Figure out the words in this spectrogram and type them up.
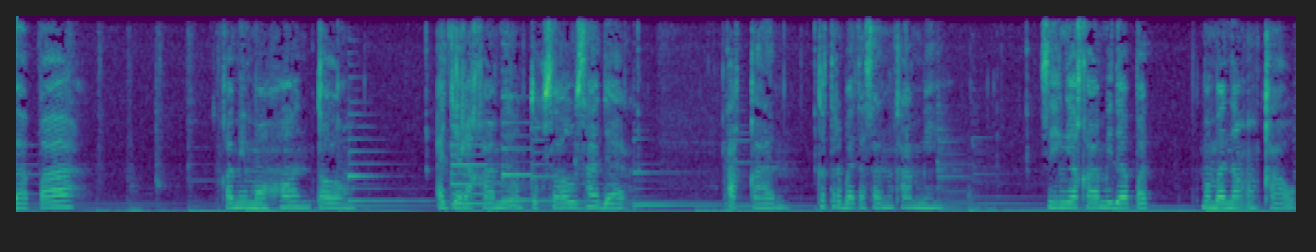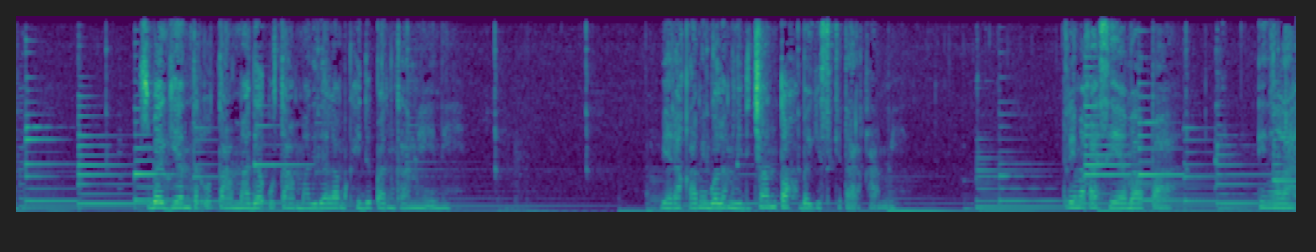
Bapa, kami mohon tolong ajarlah kami untuk selalu sadar akan keterbatasan kami, sehingga kami dapat memandang Engkau sebagian terutama dan utama di dalam kehidupan kami ini. Biar kami boleh menjadi contoh bagi sekitar kami. Terima kasih ya Bapa. Inilah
